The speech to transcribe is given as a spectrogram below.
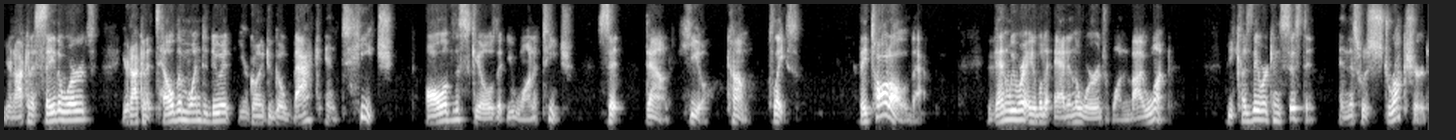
You're not going to say the words. You're not going to tell them when to do it. You're going to go back and teach all of the skills that you want to teach sit, down, heel, come, place. They taught all of that. Then we were able to add in the words one by one. Because they were consistent and this was structured,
